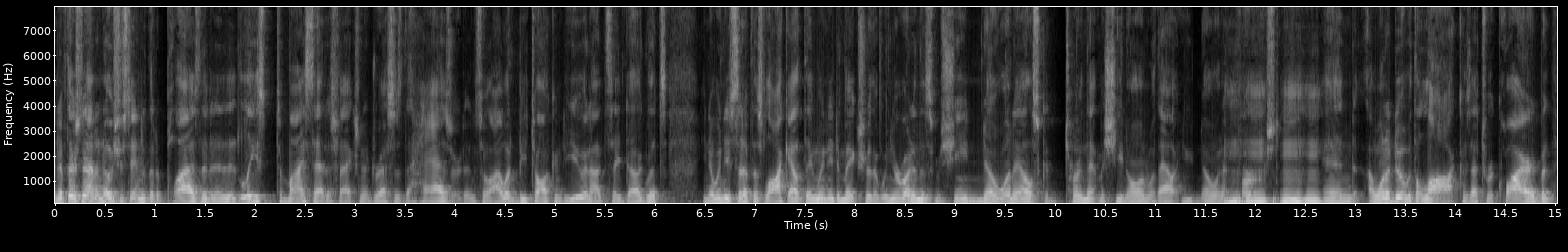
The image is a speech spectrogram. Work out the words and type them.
And if there's not an OSHA standard that applies, that it at least to my satisfaction addresses the hazard. And so I would be talking to you and I'd say, Doug, let's, you know, we need to set up this lockout thing. We need to make sure that when you're running this machine, no one else could turn that machine on without you knowing it mm-hmm, 1st mm-hmm. And I want to do it with a lock because that's required. But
